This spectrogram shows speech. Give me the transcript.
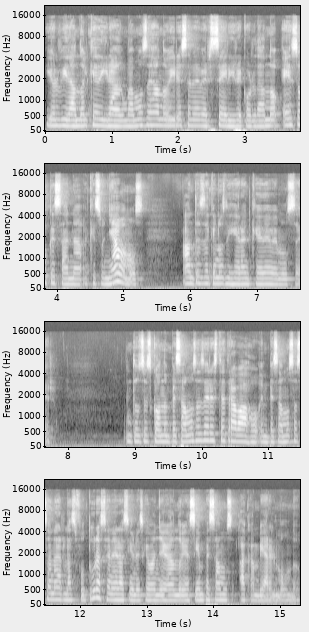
y olvidando el que dirán, vamos dejando ir ese deber ser y recordando eso que, sana, que soñábamos antes de que nos dijeran qué debemos ser. Entonces, cuando empezamos a hacer este trabajo, empezamos a sanar las futuras generaciones que van llegando y así empezamos a cambiar el mundo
